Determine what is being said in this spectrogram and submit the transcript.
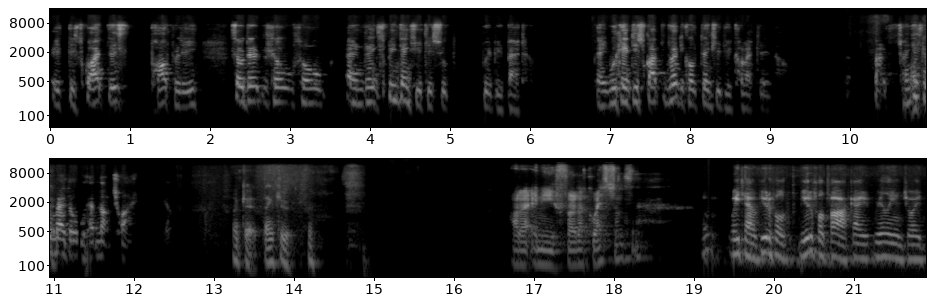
it describe this properly. So that so so and then spin density should will be better. And we can describe radical density correctly now. But transition okay. method we have not tried. Yeah. Okay, thank you. Are there any further questions? Weitao, beautiful, beautiful talk. I really enjoyed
